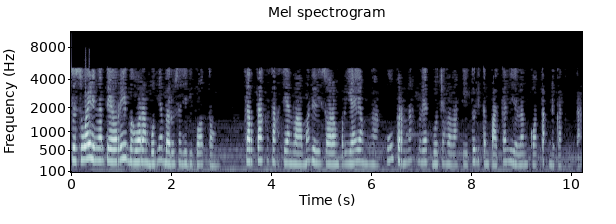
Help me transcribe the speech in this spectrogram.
Sesuai dengan teori bahwa rambutnya baru saja dipotong serta kesaksian lama dari seorang pria yang mengaku pernah melihat bocah lelaki itu ditempatkan di dalam kotak dekat hutan.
